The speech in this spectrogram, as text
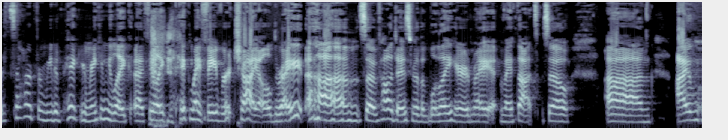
it's so hard for me to pick. You're making me like I feel like pick my favorite child, right? Um, so I apologize for the delay here in my my thoughts. So um, I,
